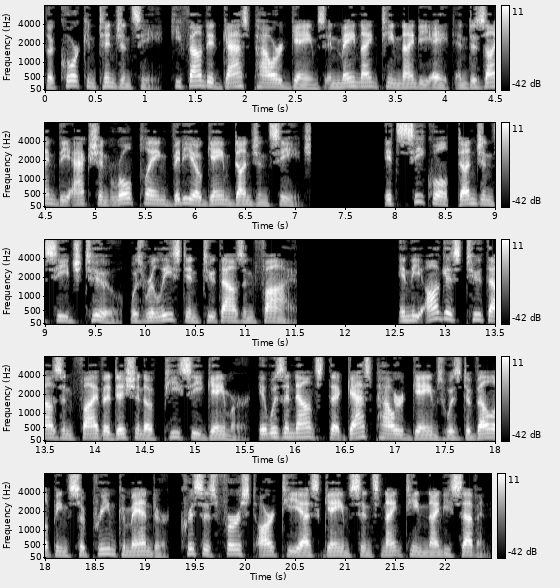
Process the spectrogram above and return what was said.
The Core Contingency. He founded Gas-Powered Games in May 1998 and designed the action role-playing video game Dungeon Siege. Its sequel, Dungeon Siege 2, was released in 2005. In the August 2005 edition of PC Gamer, it was announced that Gas-Powered Games was developing Supreme Commander, Chris's first RTS game since 1997.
